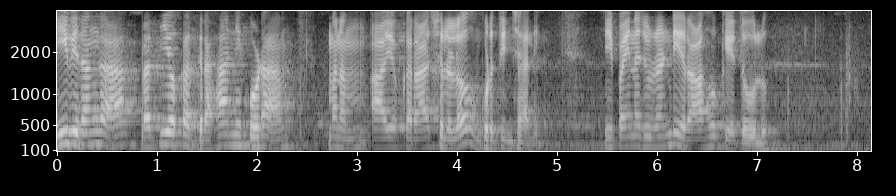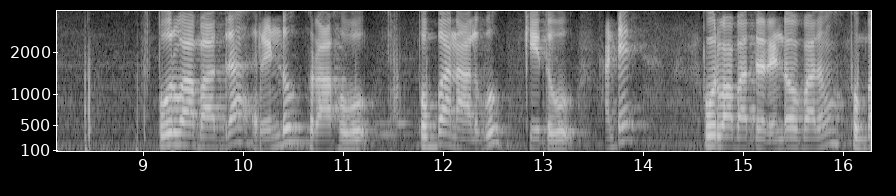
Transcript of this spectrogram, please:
ఈ విధంగా ప్రతి ఒక్క గ్రహాన్ని కూడా మనం ఆ యొక్క రాశులలో గుర్తించాలి. ఈ పైన చూడండి రాహుకేతువులు పూర్వాభాద్ర రెండు రాహువు. పుబ్బ నాలుగు కేతువు. అంటే పూర్వాభాద్ర రెండవ పాదము పుబ్బ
